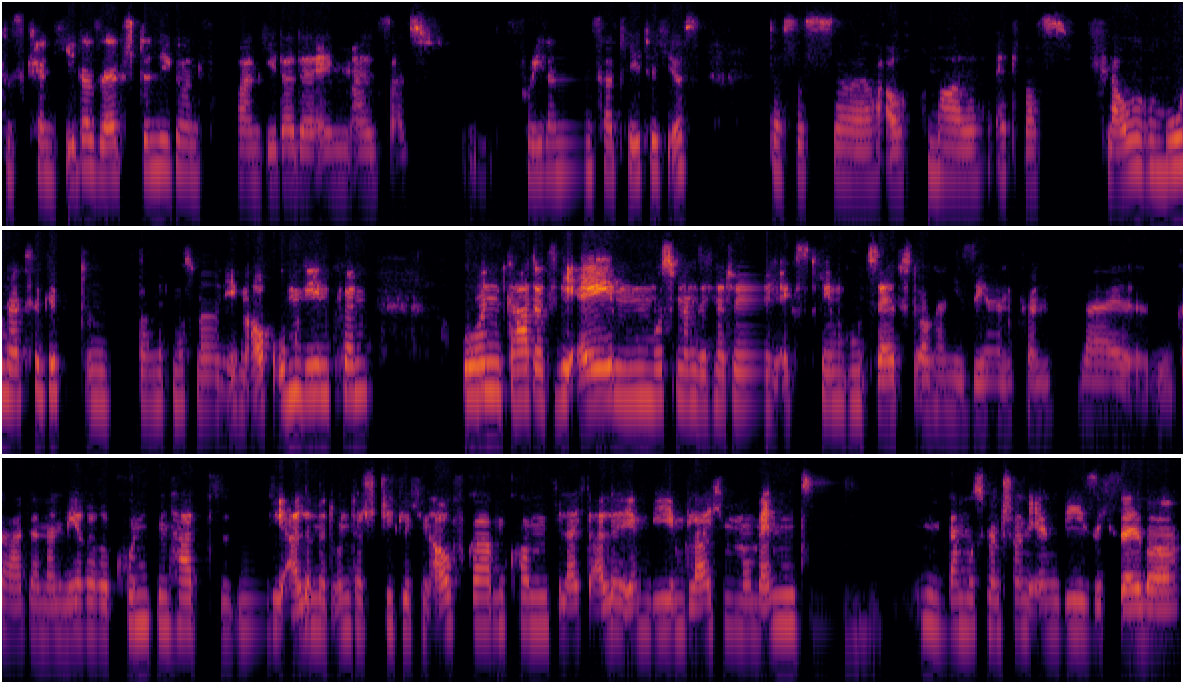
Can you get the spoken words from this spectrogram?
das kennt jeder Selbstständige und vor allem jeder, der eben als, als Freelancer tätig ist, dass es äh, auch mal etwas flauere Monate gibt und damit muss man eben auch umgehen können. Und gerade als VA muss man sich natürlich extrem gut selbst organisieren können, weil gerade wenn man mehrere Kunden hat, die alle mit unterschiedlichen Aufgaben kommen, vielleicht alle irgendwie im gleichen Moment, da muss man schon irgendwie sich selber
